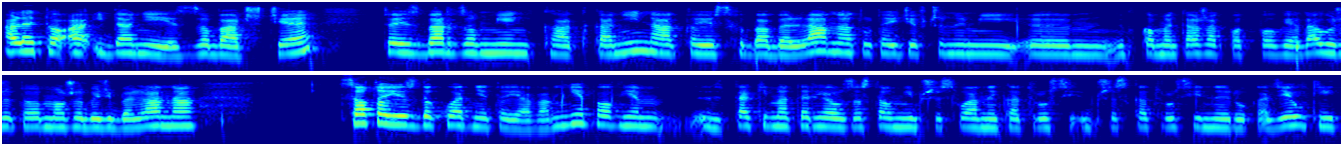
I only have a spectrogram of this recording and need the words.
ale to AIDA nie jest. Zobaczcie. To jest bardzo miękka tkanina, to jest chyba Bellana. Tutaj dziewczyny mi w komentarzach podpowiadały, że to może być Bellana. Co to jest dokładnie, to ja Wam nie powiem. Taki materiał został mi przysłany Katrusi, przez Katrusiny Rukadziełki.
